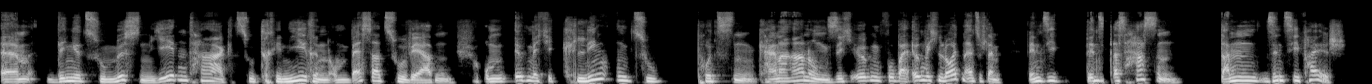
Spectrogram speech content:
ähm, Dinge zu müssen, jeden Tag zu trainieren, um besser zu werden, um irgendwelche Klinken zu putzen, keine Ahnung, sich irgendwo bei irgendwelchen Leuten einzustellen. Wenn sie, wenn sie das hassen, dann sind sie falsch.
